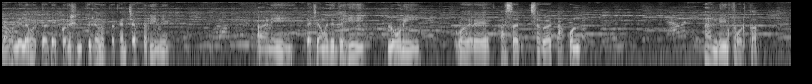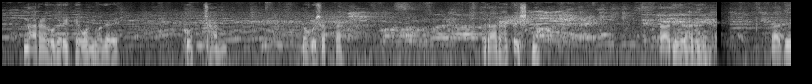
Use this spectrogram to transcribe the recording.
लावलेलं होतं डेकोरेशन केलं होतं त्यांच्या परीने. आणि त्याच्यामध्ये दही लोणी वगैरे असं सगळं टाकून भांडी फोडतात. नारळ वगैरे ठेवून वगैरे. खूप छान. बघू शकता. राधाकृष्ण. राधे राधे. राधे.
